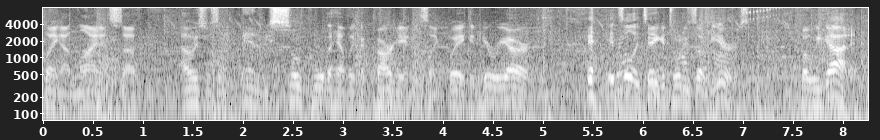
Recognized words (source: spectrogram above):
playing online and stuff, I always was like, man, it'd be so cool to have like a car game that's like Quake, and here we are. it's only taken 20 something years, but we got it.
